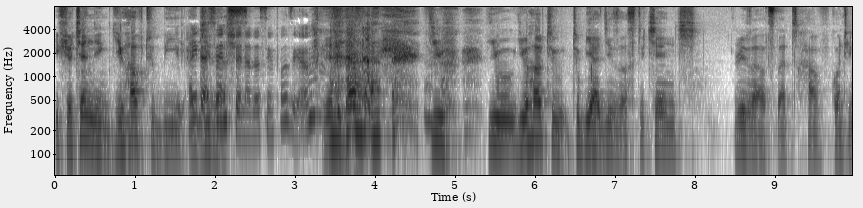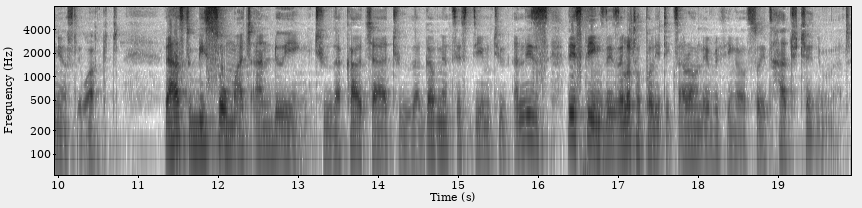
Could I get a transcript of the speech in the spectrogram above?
If you're changing, you have to be You a paid Jesus attention at the symposium. you you you have to to be a jesus to change results that have continuously worked there has to be so much undoing to the culture to the government system to and these these things there's a lot of politics around everything else so it's hard to change all that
